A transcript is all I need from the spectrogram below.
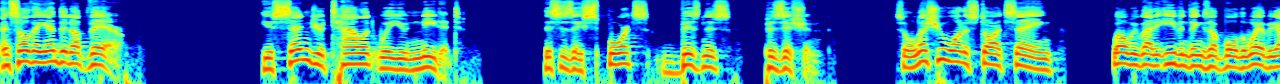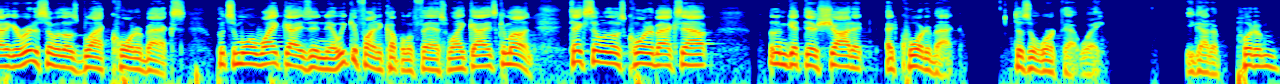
And so they ended up there. You send your talent where you need it. This is a sports business position. So unless you want to start saying, well, we've got to even things up all the way, we got to get rid of some of those black cornerbacks, put some more white guys in there. We can find a couple of fast white guys. Come on, take some of those cornerbacks out, let them get their shot at, at quarterback. It doesn't work that way. You got to put them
